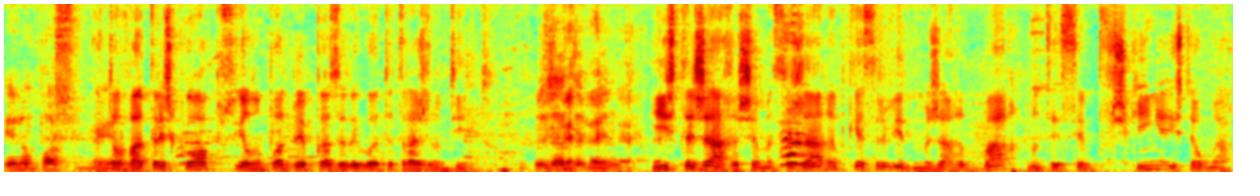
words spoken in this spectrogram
Eu não posso beber. Então vá, três copos e ele não pode beber por causa da gota, traz-lhe um tinto. Exatamente. E isto a jarra, chama-se jarra porque é servido numa jarra de barro, mantém sempre fresquinha. Isto é, uma,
